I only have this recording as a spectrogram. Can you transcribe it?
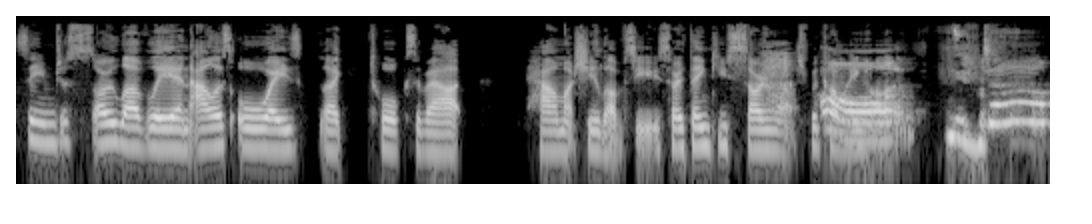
seem just so lovely. And Alice always like talks about how much she loves you. So thank you so much for coming on. Stop.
